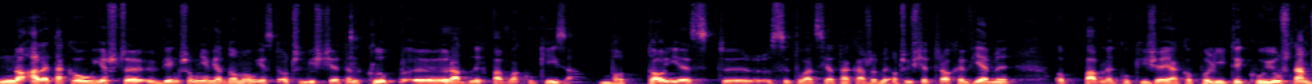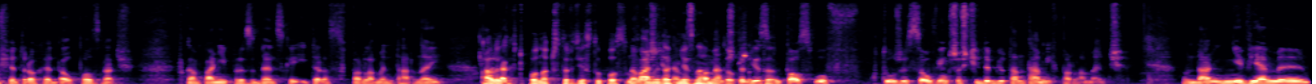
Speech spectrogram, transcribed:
No ale taką jeszcze większą niewiadomą jest oczywiście ten klub yy, radnych Pawła Kukiza, bo to jest yy, sytuacja taka, że my oczywiście trochę wiemy o Pawle Kukizie jako polityku, już nam się trochę dał poznać w kampanii prezydenckiej i teraz w parlamentarnej. Ale tak tych ponad 40 posłów no właśnie, tak tam nie jest znamy ponad dobrze. 40 tak. posłów, którzy są w większości debiutantami w parlamencie. Nie wiemy,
